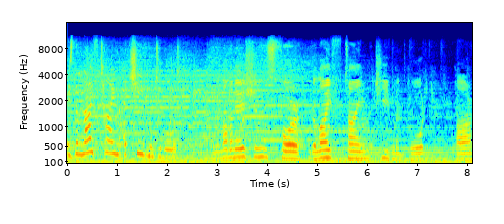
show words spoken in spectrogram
is the Lifetime Achievement Award. And the nominations for the Lifetime Achievement Award are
